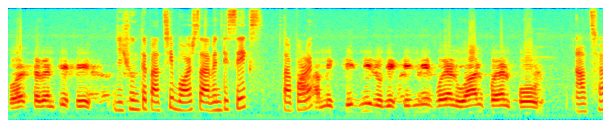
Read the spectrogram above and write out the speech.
বয়স সেভেন্টি সিক্স জি শুনতে পাচ্ছি। বয়স সেভেন্টি সিক্স তারপরে? আমি কিডনি রোগী। Kidney point one point four আচ্ছা।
